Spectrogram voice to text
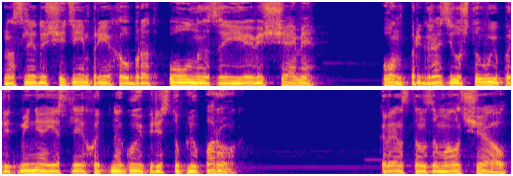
На следующий день приехал брат Олны за ее вещами. Он пригрозил, что выпарит меня, если я хоть ногой переступлю порог. Крэнстон замолчал,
